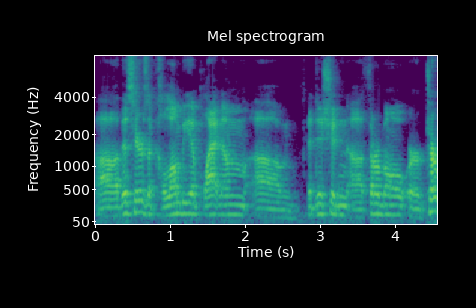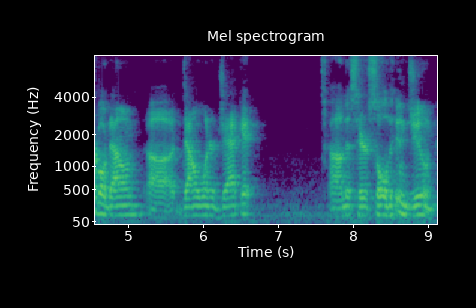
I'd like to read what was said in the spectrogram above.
Uh, this here's a Columbia Platinum um, Edition uh, Thermo or Turbo Down uh, Down Winter Jacket. Um, this here sold in June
